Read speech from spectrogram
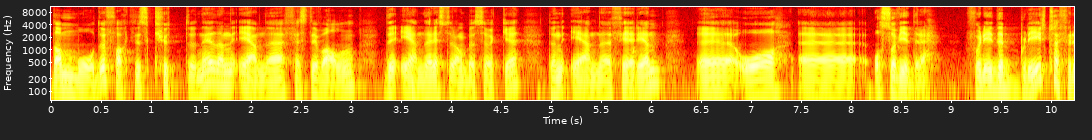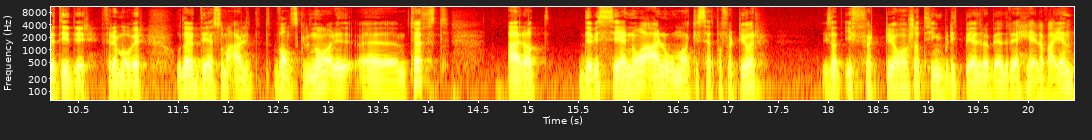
da må du faktisk kutte ned den ene festivalen, det ene restaurantbesøket, den ene ferien eh, og eh, osv. Fordi det blir tøffere tider fremover. Og det er det som er litt vanskelig nå, eller eh, tøft, er at det vi ser nå, er noe man ikke har sett på 40 år. I 40 år har ting blitt bedre og bedre hele veien.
